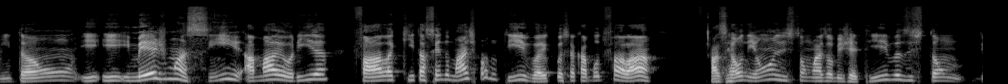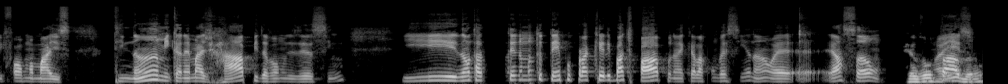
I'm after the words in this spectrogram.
Então, e, e, e mesmo assim, a maioria fala que está sendo mais produtiva. Aí você acabou de falar. As reuniões estão mais objetivas, estão de forma mais dinâmica, né, mais rápida, vamos dizer assim, e não está tendo muito tempo para aquele bate-papo, né, aquela conversinha, não, é, é, é ação. Resultado, é né?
